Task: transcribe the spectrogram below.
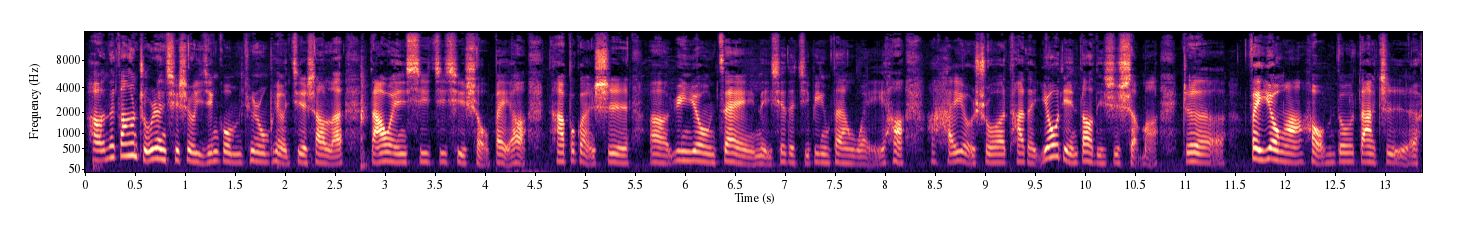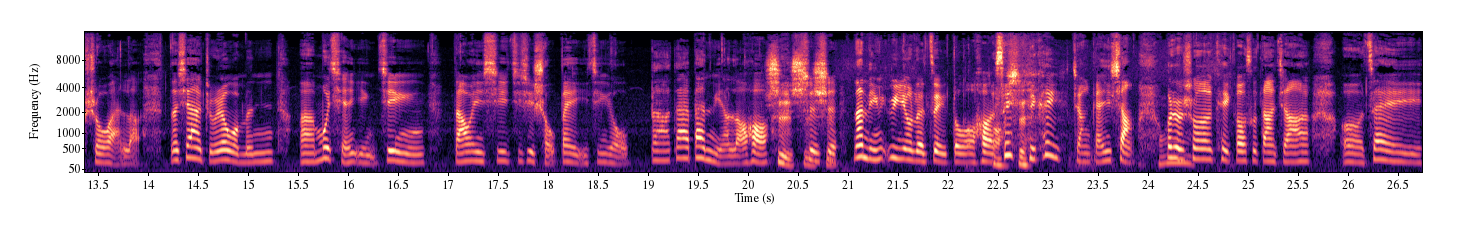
好，那刚刚主任其实已经给我们听众朋友介绍了达文西机器手背啊，它不管是呃运用在哪些的疾病范围哈，还有说它的优点到底是什么，这费用啊，好，我们都大致说完了。那现在主任，我们呃目前引进达文西机器手背已经有呃大概半年了哈，是是是，是是。那您运用的最多哈，所以你可以讲感想，或者说可以告诉大家，呃，在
